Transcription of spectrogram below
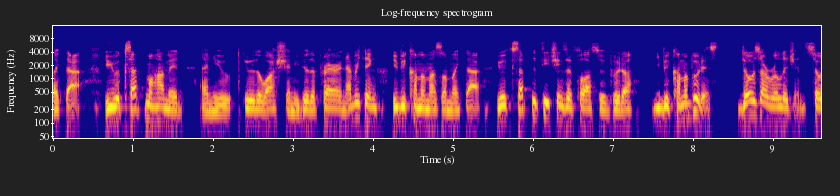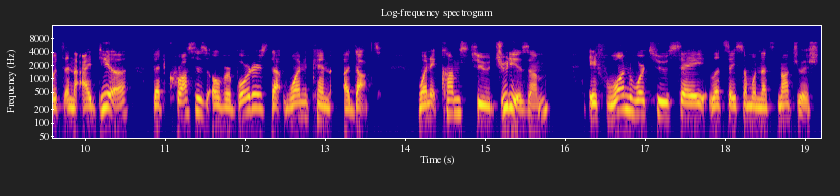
like that. You accept Muhammad and you do the wash and you do the prayer and everything, you become a Muslim like that. You accept the teachings of philosophy of Buddha, you become a Buddhist. Those are religions. So it's an idea that crosses over borders that one can adopt. When it comes to Judaism, if one were to say, let's say someone that's not Jewish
